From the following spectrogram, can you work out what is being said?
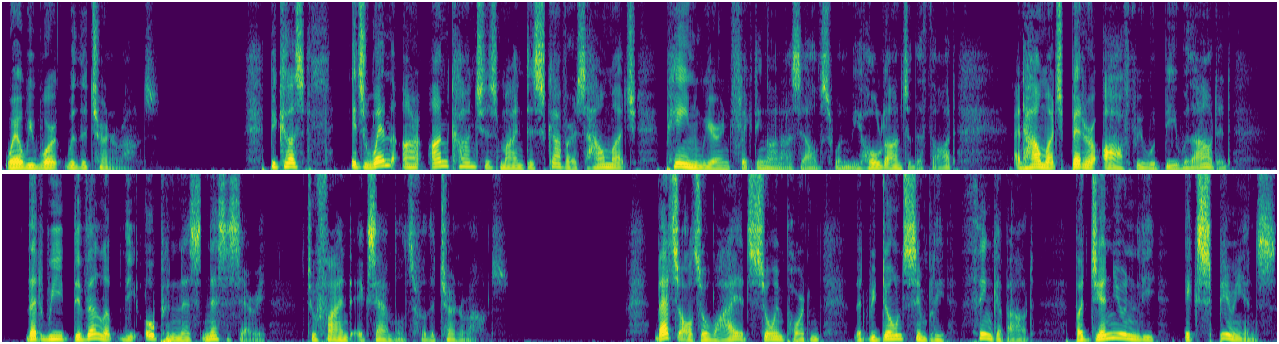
where we work with the turnarounds. Because it's when our unconscious mind discovers how much pain we are inflicting on ourselves when we hold on to the thought and how much better off we would be without it that we develop the openness necessary to find examples for the turnarounds. That's also why it's so important that we don't simply think about, but genuinely experience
